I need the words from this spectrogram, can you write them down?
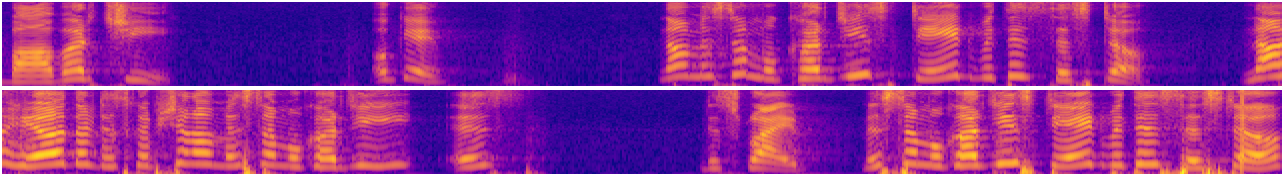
bawarchi. Okay. Now Mr. Mukherjee stayed with his sister. Now here the description of Mr. Mukherjee is described. Mr. Mukherjee stayed with his sister.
